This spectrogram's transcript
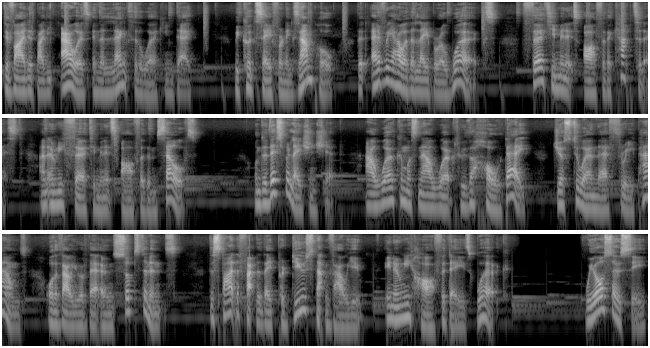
divided by the hours in the length of the working day, we could say for an example that every hour the labourer works, 30 minutes are for the capitalist and only 30 minutes are for themselves. Under this relationship, our worker must now work through the whole day just to earn their £3 or the value of their own subsistence, despite the fact that they produce that value in only half a day's work. We also see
